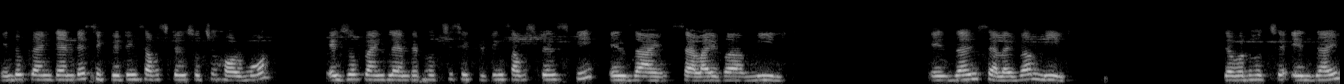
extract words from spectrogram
এন্ডোক্রাইন গ্ল্যান্ডের সিক্রেটিং সাবস্টেন্স হচ্ছে হরমোন এক্সোক্রাইন গ্ল্যান্ডের হচ্ছে সিক্রেটিং সাবস্টেন্স কি? Enzyme saliva milk enzyme saliva milk যেমন হচ্ছে এনজাইম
